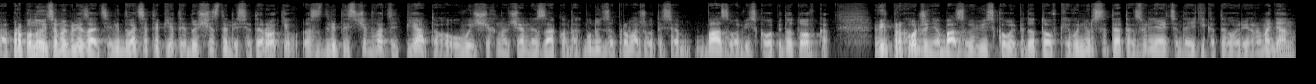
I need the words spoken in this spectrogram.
Е, Пропонується мобілізація від 25 до 60 років. З 2025-го у вищих навчальних закладах будуть запроваджуватися базова військова підготовка. Від проходження базової військової підготовки в університетах звільняються деякі категорії громадян.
